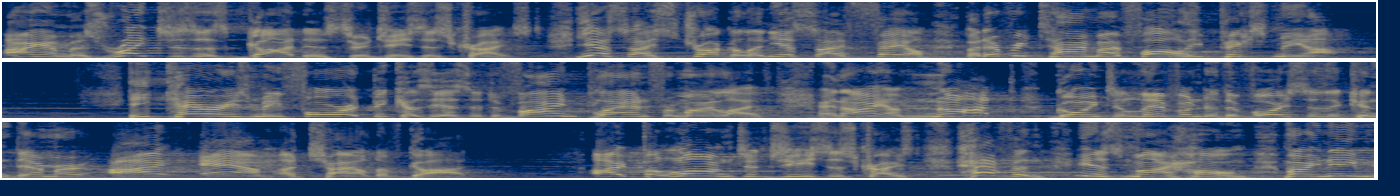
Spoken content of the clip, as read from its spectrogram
I am as righteous as God is through Jesus Christ. Yes, I struggle and yes, I fail, but every time I fall, He picks me up. He carries me forward because He has a divine plan for my life. And I am not going to live under the voice of the condemner. I am a child of God. I belong to Jesus Christ. Heaven is my home. My name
